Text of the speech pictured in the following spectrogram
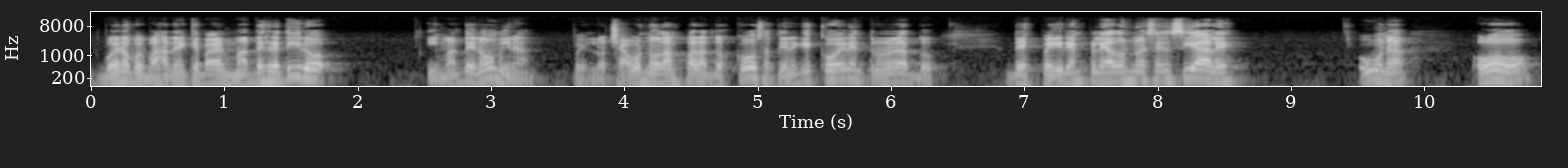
bueno, pues vas a tener que pagar más de retiro y más de nómina. Pues los chavos no dan para las dos cosas, tienen que escoger entre una de las dos. Despedir empleados no esenciales, una, o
